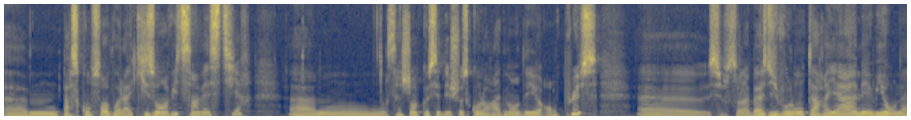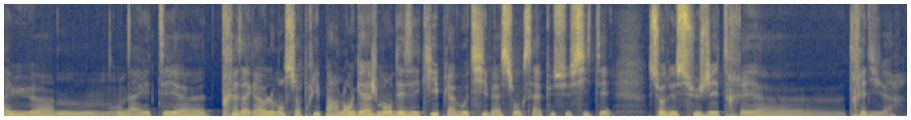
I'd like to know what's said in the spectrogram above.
euh, parce qu'on sent voilà, qu'ils ont envie de s'investir, euh, sachant que c'est des choses qu'on leur a demandé en plus euh, sur, sur la base du volontariat. Mais oui, on a, eu, euh, on a été très agréablement surpris par l'engagement des équipes, la motivation que ça a pu susciter sur des sujets très, très divers.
